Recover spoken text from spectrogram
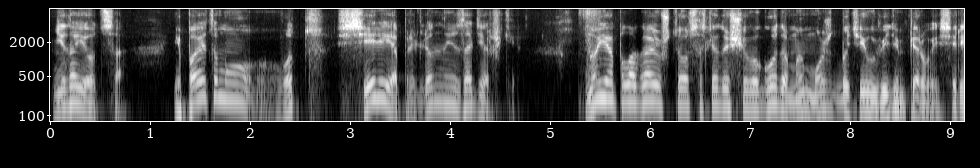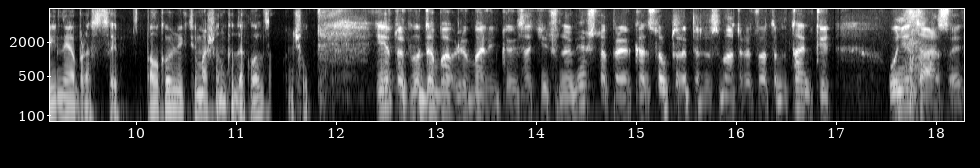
не дается. И поэтому вот серии определенные задержки – но я полагаю, что со следующего года мы, может быть, и увидим первые серийные образцы. Полковник Тимошенко доклад закончил. Я тут добавлю маленькую экзотичную вещь, что конструкторы предусматривают в этом танке унитазы.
